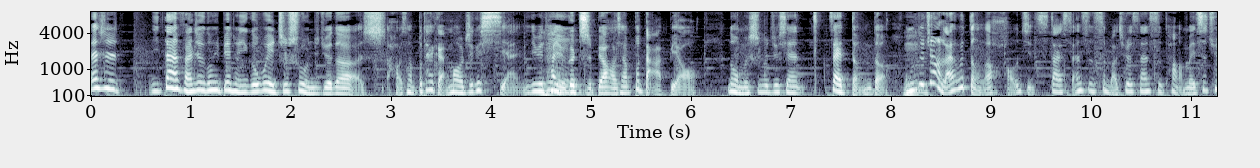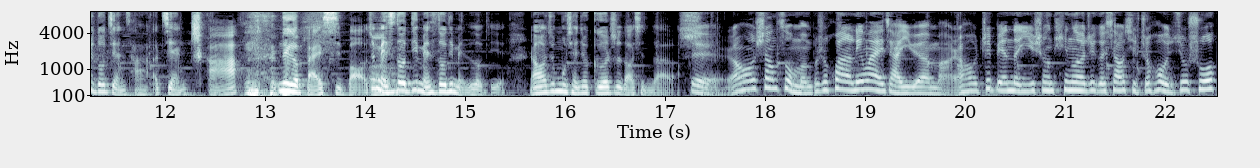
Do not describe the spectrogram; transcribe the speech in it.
但是，一旦凡这个东西变成一个未知数，你就觉得是好像不太敢冒这个险，因为它有一个指标好像不达标。那我们是不是就先再等等？我们就这样来回等了好几次，大概三四次吧，去了三四趟，每次去都检查检查 那个白细胞，就每次都低，每次都低，每次都低，然后就目前就搁置到现在了。对，然后上次我们不是换了另外一家医院嘛，然后这边的医生听了这个消息之后就说，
